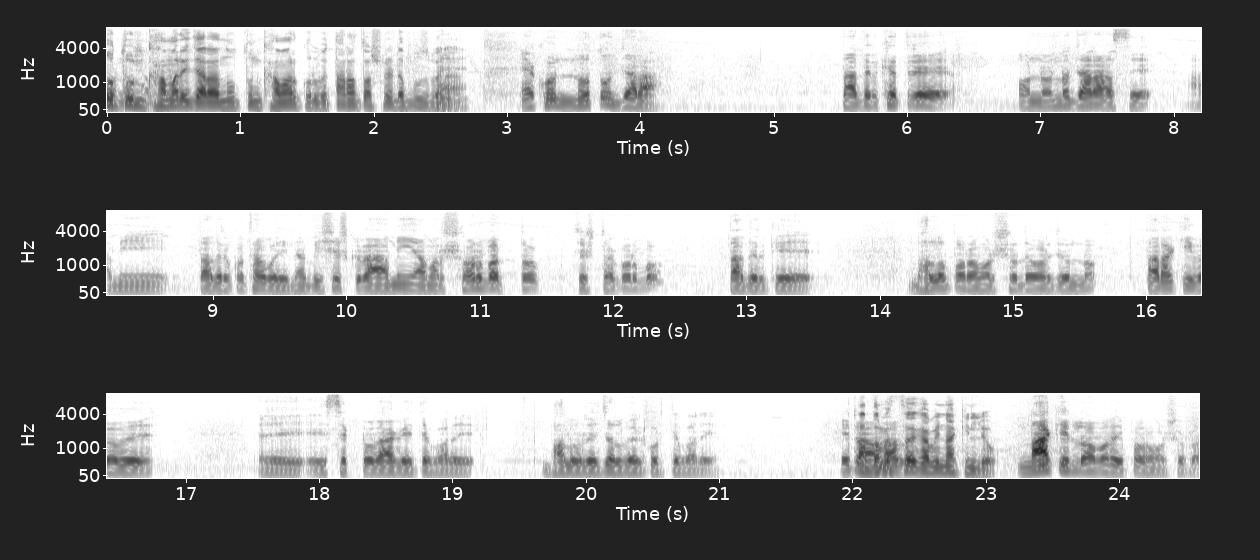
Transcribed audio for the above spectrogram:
নতুন খামারি যারা নতুন খামার করবে তারা তো আসলে এটা বুঝবে না। হ্যাঁ, এখন নতুন যারা তাদের ক্ষেত্রে অন্য অন্য যারা আছে আমি তাদের কথা বলি না। বিশেষ করে আমি আমার সর্বাত্মক চেষ্টা করব তাদেরকে ভালো পরামর্শ দেওয়ার জন্য। তারা কীভাবে এই- এই সেক্টরে আগাইতে পারে ভালো রেজাল্ট বের করতে পারে এটা গাবি না কিনলেও? না কিনলেও আমার এই পরামর্শটা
